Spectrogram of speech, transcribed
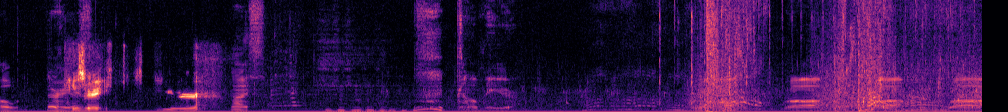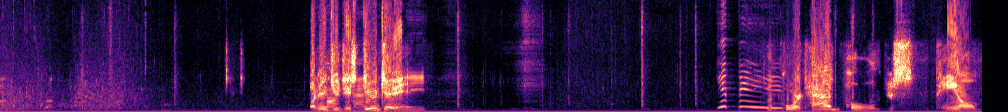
Oh, there he is. He's is. right here. Nice. Come here. Raw, raw, raw, raw. What did you just do to it? it? Yippee! The poor tadpole. Just bam.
